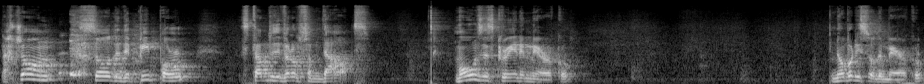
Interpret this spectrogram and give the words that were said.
Nachshon saw that the people started to develop some doubts. Moses created a miracle. Nobody saw the miracle.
